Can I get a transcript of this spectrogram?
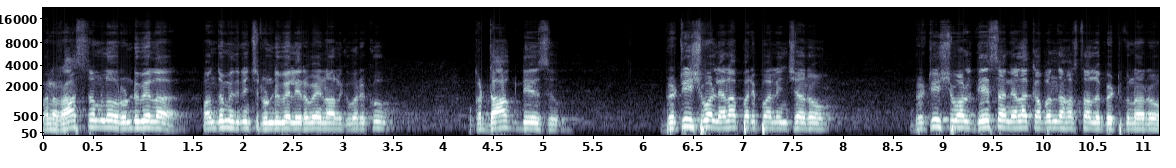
మన రాష్ట్రంలో రెండు వేల పంతొమ్మిది నుంచి రెండు వేల ఇరవై నాలుగు వరకు ఒక డార్క్ డేస్. బ్రిటిష్ వాళ్ళు ఎలా పరిపాలించారో బ్రిటిష్ వాళ్ళు దేశాన్ని ఎలా కబంధ హస్తాల్లో పెట్టుకున్నారో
